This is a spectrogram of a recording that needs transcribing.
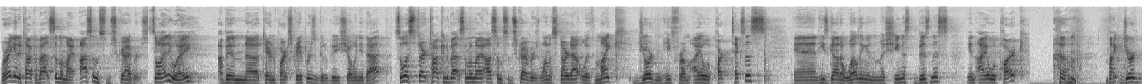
where I get to talk about some of my awesome subscribers. So anyway, I've been uh, tearing apart scrapers. I'm going to be showing you that. So let's start talking about some of my awesome subscribers. Want to start out with Mike Jordan. He's from Iowa Park, Texas, and he's got a welding and machinist business in Iowa Park. Um, Mike Jordan,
